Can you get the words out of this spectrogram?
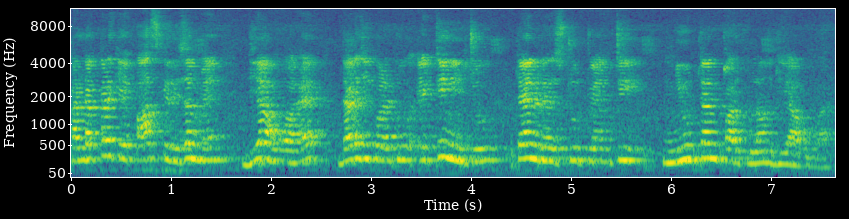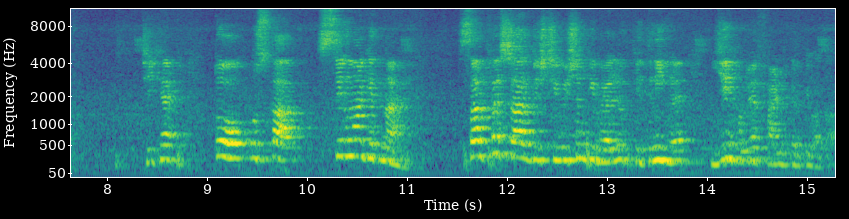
कंडक्टर के पास के रीजन में दिया हुआ है that is equal to 18 into ten raise to 20 newton per coulomb दिया हुआ है। ठीक है? तो उसका सिग्मा कितना है? सरफेस चार्ज डिस्ट्रीब्यूशन की वैल्यू कितनी है? ये हमें फाइंड करके बताओ।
